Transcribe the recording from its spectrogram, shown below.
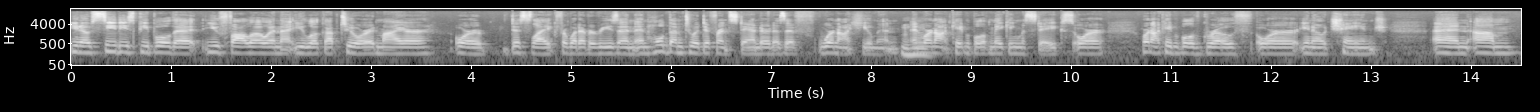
you know, see these people that you follow and that you look up to or admire or dislike for whatever reason and hold them to a different standard as if we're not human mm-hmm. and we're not capable of making mistakes or we're not capable of growth or you know change and um,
